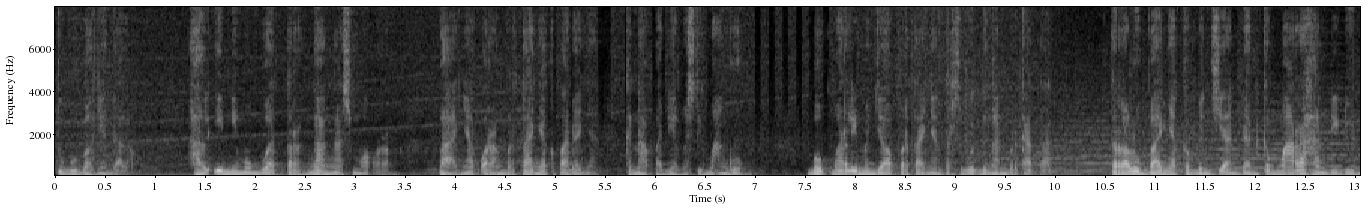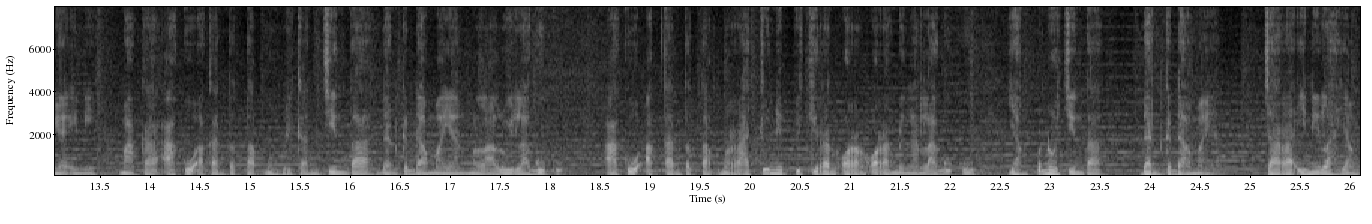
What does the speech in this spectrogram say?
tubuh bagian dalam. Hal ini membuat ternganga semua orang. Banyak orang bertanya kepadanya, kenapa dia mesti manggung? Bob Marley menjawab pertanyaan tersebut dengan berkata, terlalu banyak kebencian dan kemarahan di dunia ini, maka aku akan tetap memberikan cinta dan kedamaian melalui laguku. Aku akan tetap meracuni pikiran orang-orang dengan laguku yang penuh cinta dan kedamaian. Cara inilah yang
